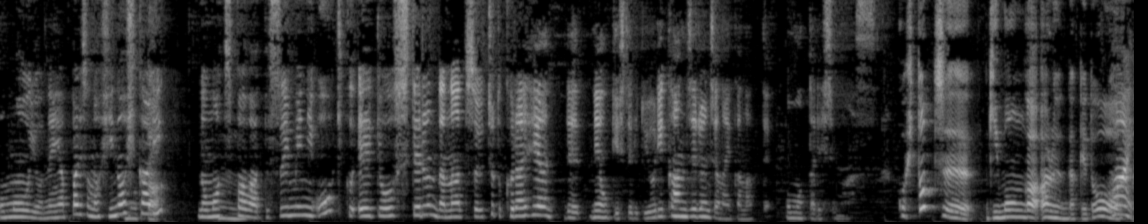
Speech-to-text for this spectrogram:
思うよね。やっぱりその日の光の持つパワーって睡眠に大きく影響してるんだなって、そういうちょっと暗い部屋で寝起きしてるとより感じるんじゃないかなって思ったりします。こう一つ疑問があるんだけど、はい。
